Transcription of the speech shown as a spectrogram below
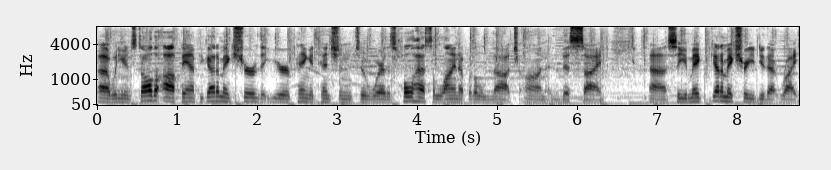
uh, when you install the op amp, you got to make sure that you're paying attention to where this hole has to line up with a little notch on this side. Uh, so you make got to make sure you do that right.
